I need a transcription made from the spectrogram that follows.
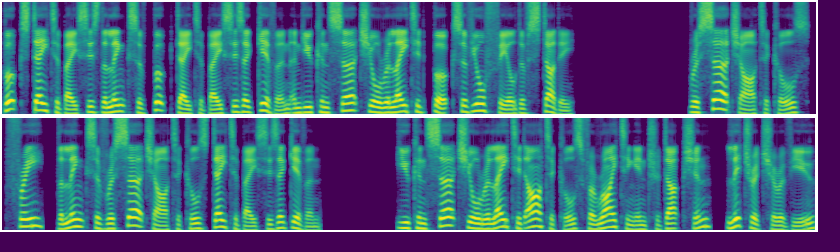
Books databases The links of book databases are given and you can search your related books of your field of study. Research articles, free, the links of research articles databases are given. You can search your related articles for writing introduction, literature review,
